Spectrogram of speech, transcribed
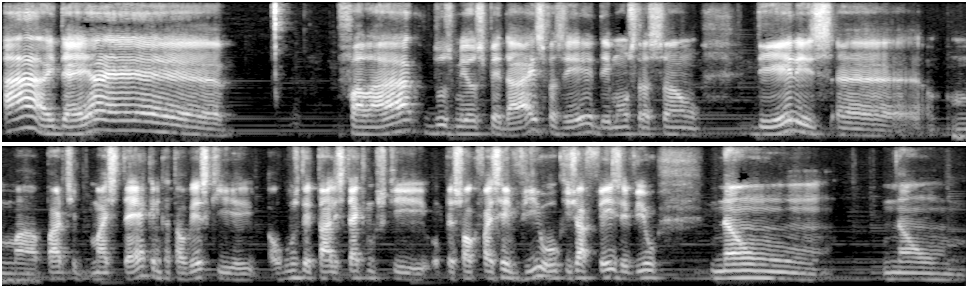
Ah, a ideia é falar dos meus pedais, fazer demonstração deles, é, uma parte mais técnica, talvez, que alguns detalhes técnicos que o pessoal que faz review ou que já fez review não não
